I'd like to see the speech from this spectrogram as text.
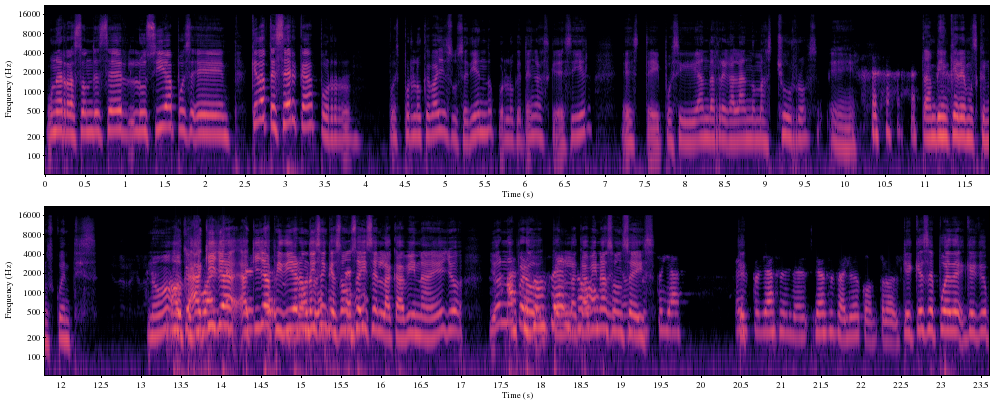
una razón de ser. Lucía, pues eh, quédate cerca por pues por lo que vaya sucediendo, por lo que tengas que decir, este, y pues si andas regalando más churros, eh, también queremos que nos cuentes. No, Aunque pues aquí ya, aquí ya pidieron, dicen que son seis en la cabina, ¿eh? Yo, yo no, ah, pero, en la cabina son seis. Esto ya, esto ya se, ya se salió de control. ¿Qué, qué se puede, qué,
